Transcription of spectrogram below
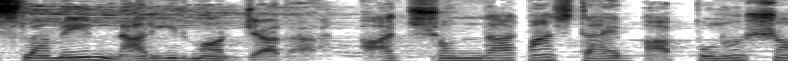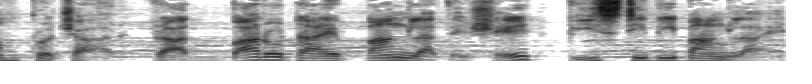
ইসলামে নারীর মর্যাদা। আজ সন্ধ্যা পাঁচটায় আপ পুনঃ সম্প্রচার রাত বারোটায় বাংলাদেশে পিস টিভি বাংলায়।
